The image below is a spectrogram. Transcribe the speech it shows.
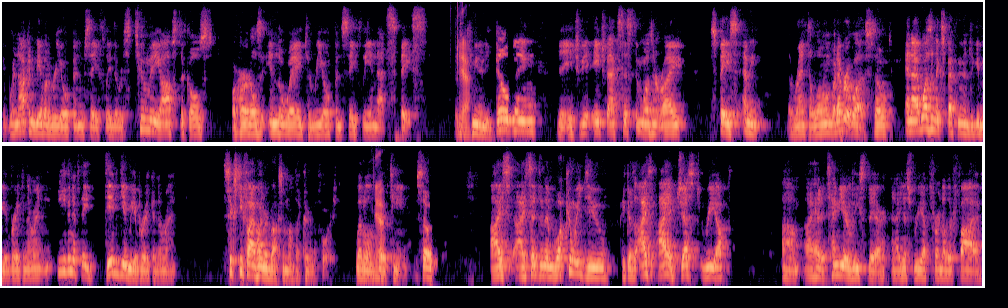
we're not going to be able to reopen safely. There was too many obstacles or hurdles in the way to reopen safely in that space. It's yeah. a community building. The HV, HVAC system wasn't right. Space. I mean, the rent alone, whatever it was. So, and I wasn't expecting them to give me a break in the rent. And even if they did give me a break in the rent, 6,500 bucks a month I couldn't afford, let alone yeah. 13. So I, I said to them, what can we do? Because I, I had just re-upped. Um, I had a 10 year lease there and I just re-upped for another five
